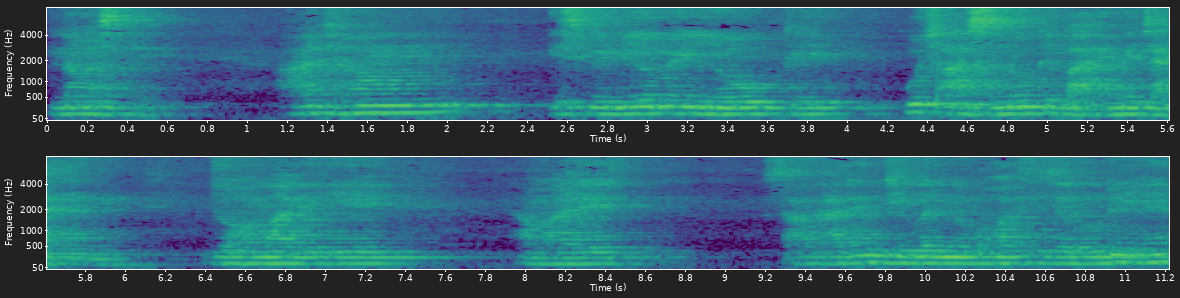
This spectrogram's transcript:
नमस्ते। आज हम इस वीडियो में योग के कुछ आसनों के बारे में जानेंगे, जो हमारे लिए, हमारे साधारण जीवन में बहुत ही ज़रूरी है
